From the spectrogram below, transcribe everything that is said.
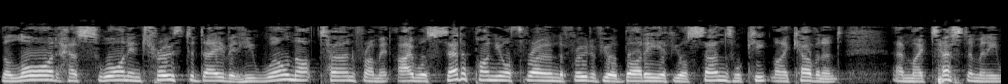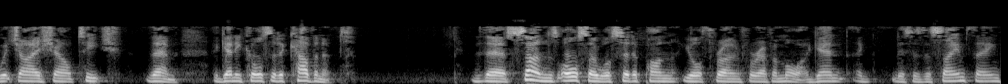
The Lord has sworn in truth to David, he will not turn from it. I will set upon your throne the fruit of your body if your sons will keep my covenant and my testimony which I shall teach them. Again, he calls it a covenant their sons also will sit upon your throne forevermore. Again, this is the same thing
